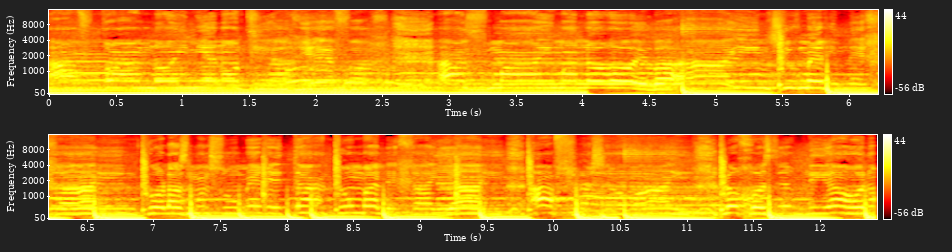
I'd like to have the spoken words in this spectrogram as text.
אף פעם לא עניין אותי הרווח אז מה אם אני לא רואה בעין שוב מרים לחיים כל הזמן שומר את האטום בלחיים אף לשמיים לא חוזר בלי העולם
